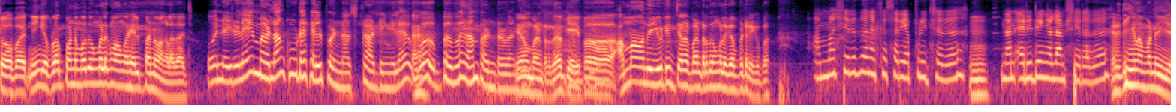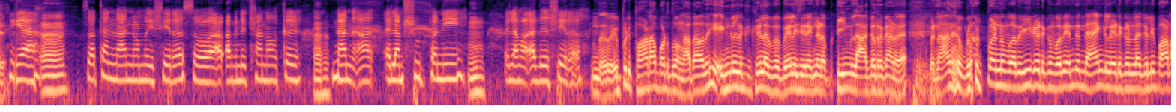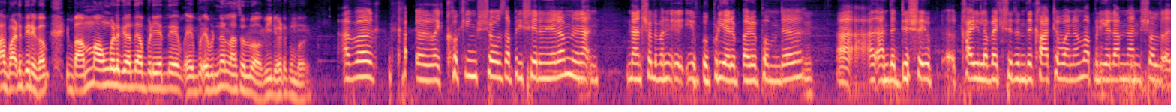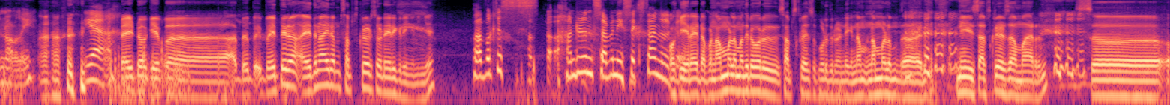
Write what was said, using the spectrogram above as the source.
ஸோ அப்போ நீங்கள் வ்ளாக் பண்ணும்போது உங்களுக்கும் அவங்க ஹெல்ப் பண்ணுவாங்களா ஏதாச்சும்? ஒன்று இளையமெல்லாம் கூட ஹெல்ப் பண்ணா ஸ்டார்டிங்கில் இப்போ தான் பண்ணுறவன் இவன் பண்ணுறது ஓகே இப்போ அம்மா வந்து யூடியூப் சேனல் பண்ணுறது உங்களுக்கு எப்படி இருக்கு இப்போ? அம்மா செய்கிறது எனக்கு சரியாக பிடிச்சது. நான் எடிட்டிங் எல்லாம் செய்கிறது எடிட்டிங்லாம் பண்ணுவீங்க? யா ஸோ அதான் நான் நார்மலி செய்கிறேன் ஸோ அவன் சேனலுக்கு நான் எல்லாம் ஷூட் பண்ணி எல்லாம் அது செய்கிறேன் எப்படி பாடாப்படுத்துவாங்க அதாவது எங்களுக்கு கீழே இப்போ வேலை செய்கிற எங்களோட டீமில் ஆக்கள் இருக்கானுவ. இப்போ நாங்கள் ப்ளக் பண்ணும்போது வீடியோ எடுக்கும்போது எந்தெந்த ஆங்கிள் எடுக்கணும்லாம் சொல்லி பாடாப்படுத்திருக்கோம் இப்போ அம்மா உங்களுக்கு வந்து அப்படி எந்த எப்படி எப்படின்னு சொல்லுவோம் வீடியோ எடுக்கும்போது? அவ லைக் குக்கிங் ஷோஸ் அப்படி செய்கிற நேரம் நான் நான் சொல்லுவேன் இப்படி அ- அந்த டிஷ்ஷை கையில் வச்சிருந்து காட்ட வேணும். அப்படியெல்லாம் நான் சொல்கிறேன் நார்மலி யா ரைட் ஓகே இப்போ இப்போ எத்தனை எத்தனாயிரம் சப்ஸ்கிரைபர்ஸோட இருக்கிறீங்க நீங்கள் அவருக்கு ஹண்ட்ரட் அண்ட் செவன்டி சிக்ஸ் தான் ஓகே ரைட் அப்போ நம்மளை வந்துட்டு ஒரு சப்ஸ்கிரைப்ஸ் கொடுத்துருவோம் இன்றைக்கி நம் நம்மளும் நீ சப்ஸ்கிரைபர்ஸாக மாறு ஸோ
